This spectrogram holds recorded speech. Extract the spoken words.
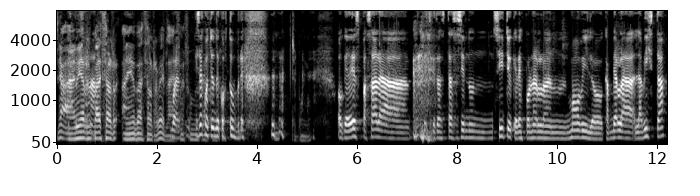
No, a, mí me parece al, re- a mí me parece al revés. La Bueno, quizás parece- cuestión de costumbre. Supongo. o querés pasar a. viste que estás, estás haciendo un sitio y querés ponerlo en móvil o cambiar la, la vista.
